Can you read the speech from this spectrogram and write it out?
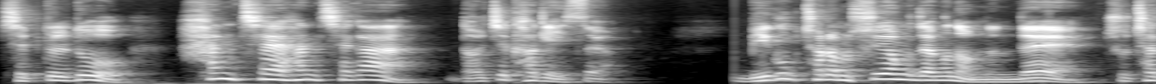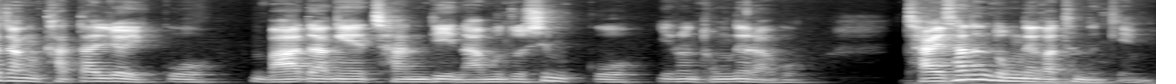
집들도 한 채 한 채가 널찍하게 있어요. 미국처럼 수영장은 없는데 주차장 다 딸려 있고 마당에 잔디 나무도 심고 이런 동네라고. 잘 사는 동네 같은 느낌.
